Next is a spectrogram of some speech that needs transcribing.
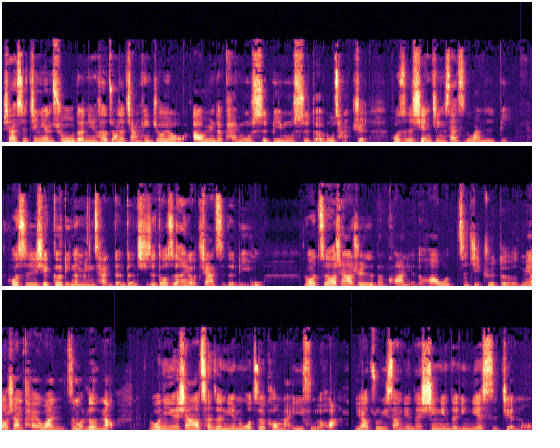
像是今年出的年贺状的奖品，就有奥运的开幕式、闭幕式的入场券，或是现金三十万日币，或是一些各地的名产等等，其实都是很有价值的礼物。如果之后想要去日本跨年的话，我自己觉得没有像台湾这么热闹。如果你也想要趁着年末折扣买衣服的话，也要注意商店在新年的营业时间哦。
